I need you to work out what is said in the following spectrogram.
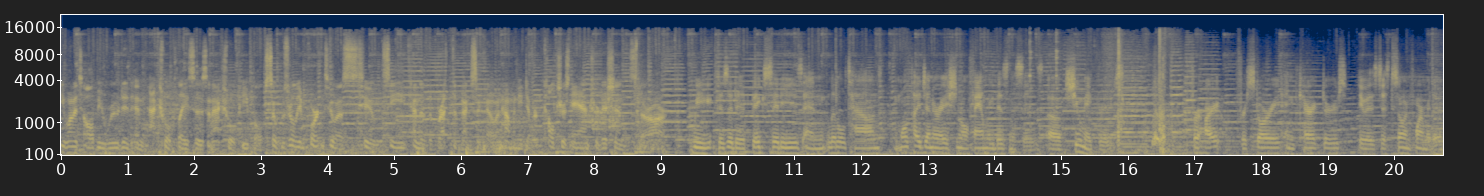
you want it to all be rooted in actual places and actual people. So it was really important to us to see kind of the breadth of Mexico and how many different cultures and traditions there are. We visited big cities and little towns, multi-generational family businesses of shoemakers. For art, for story, and characters, it was just so informative.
